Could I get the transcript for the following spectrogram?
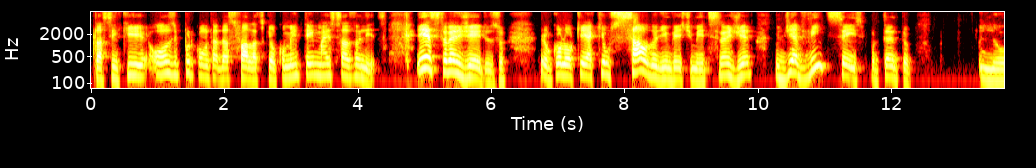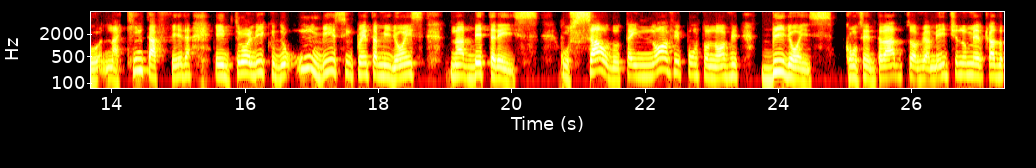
para 5,11 por conta das falas que eu comentei, mais Estados Unidos. Estrangeiros, eu coloquei aqui o saldo de investimento estrangeiro, no dia 26, portanto, no, na quinta-feira, entrou líquido 1 bi 50 milhões na B3. O saldo está em 9,9 bilhões, concentrados, obviamente, no mercado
